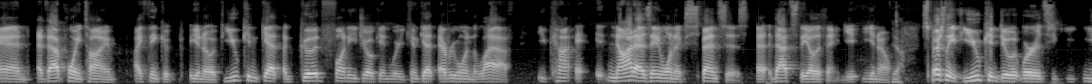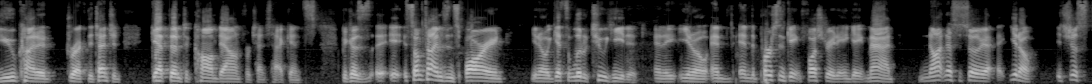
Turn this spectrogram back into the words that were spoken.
and at that point in time i think uh, you know if you can get a good funny joke in where you can get everyone to laugh you can't it, eh, eh, not as anyone expenses uh, that's the other thing you, you know Yeah. especially if you can do it where it's you kind of direct attention get them to calm down for 10 seconds because it, it- sometimes in sparring you know it gets a little too heated and it, you know and and the person's getting frustrated and getting mad not necessarily you know it's just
